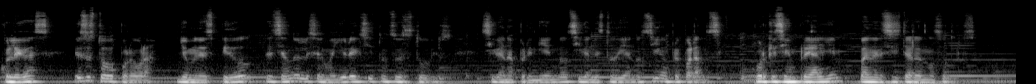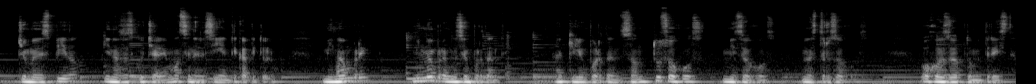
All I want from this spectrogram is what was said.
Colegas, eso es todo por ahora. Yo me despido deseándoles el mayor éxito en sus estudios. Sigan aprendiendo, sigan estudiando, sigan preparándose, porque siempre alguien va a necesitar de nosotros. Yo me despido y nos escucharemos en el siguiente capítulo. Mi nombre, mi nombre no es importante. Aquí lo importante son tus ojos, mis ojos, nuestros ojos. Ojos de optometrista.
